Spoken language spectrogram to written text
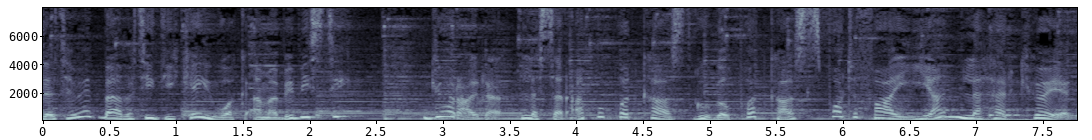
دەتەوێت بابەتی دیکەی وەک ئەمە ببیستی؟ گۆڕایرە لەسەر ئەپ و پۆدکاست گوگل پۆدکاست سپۆتفاای یان لە هەر کوێیەک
